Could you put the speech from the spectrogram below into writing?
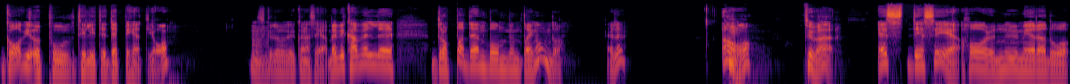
gav ju upphov till lite deppighet, ja. Mm. Skulle vi kunna säga. Men vi kan väl eh, droppa den bomben på en gång då? Eller? Ja, tyvärr. SDC har numera då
